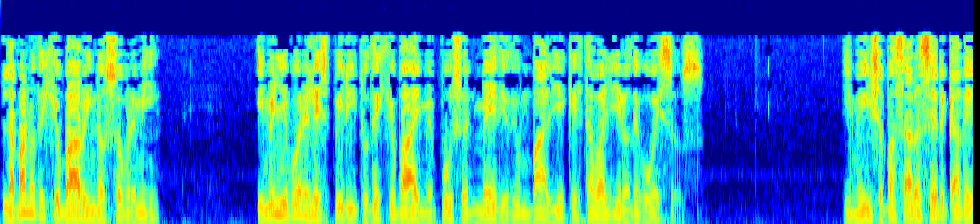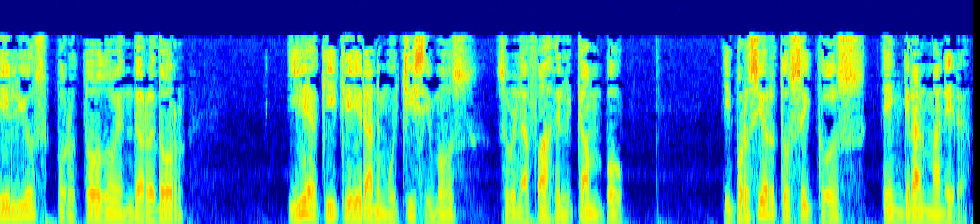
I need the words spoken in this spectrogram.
La mano de Jehová vino sobre mí, y me llevó en el espíritu de Jehová y me puso en medio de un valle que estaba lleno de huesos. Y me hizo pasar cerca de ellos por todo en derredor, y he aquí que eran muchísimos sobre la faz del campo, y por cierto secos en gran manera.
